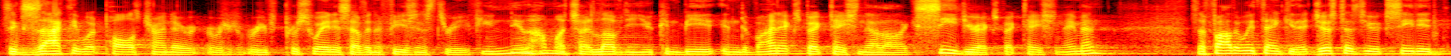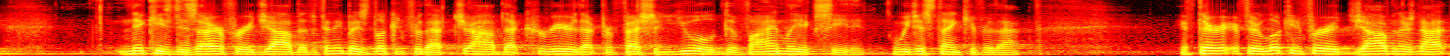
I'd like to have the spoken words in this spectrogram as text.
It's exactly what Paul's trying to re- persuade us of in Ephesians 3. If you knew how much I loved you, you can be in divine expectation that I'll exceed your expectation. Amen? So, Father, we thank you that just as you exceeded Nikki's desire for a job, that if anybody's looking for that job, that career, that profession, you will divinely exceed it. We just thank you for that. If they're, if they're looking for a job and there's not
